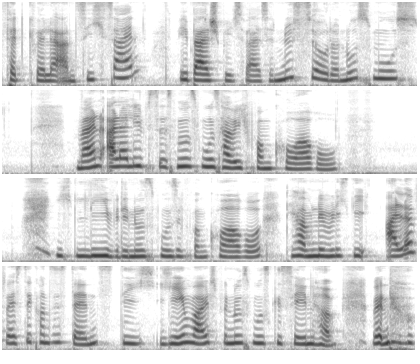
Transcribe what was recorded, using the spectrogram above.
Fettquelle an sich sein, wie beispielsweise Nüsse oder Nussmus. Mein allerliebstes Nussmus habe ich von Coro. Ich liebe die Nussmuse von Coro. Die haben nämlich die allerbeste Konsistenz, die ich jemals für Nussmus gesehen habe. Wenn du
